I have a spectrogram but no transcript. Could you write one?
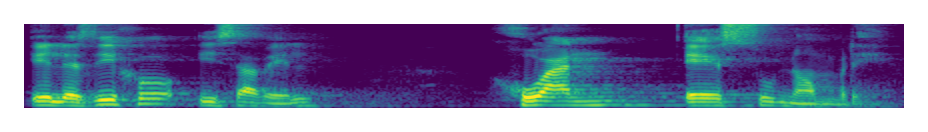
Y les dijo Isabel, Juan es su nombre.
